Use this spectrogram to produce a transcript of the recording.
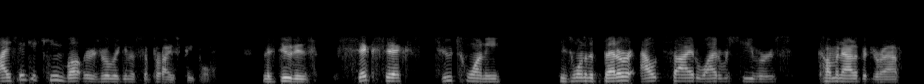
I think Hakeem Butler is really going to surprise people. This dude is 6'6", 220. He's one of the better outside wide receivers coming out of the draft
